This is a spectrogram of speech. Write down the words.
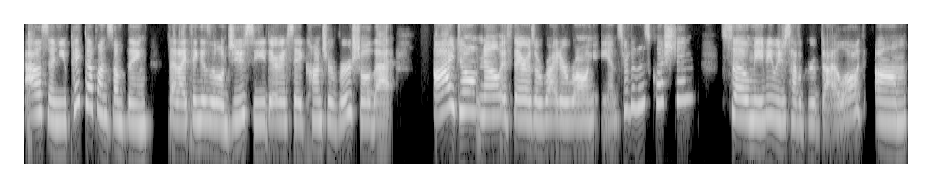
allison you picked up on something that i think is a little juicy dare i say controversial that I don't know if there is a right or wrong answer to this question. So maybe we just have a group dialogue. Um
